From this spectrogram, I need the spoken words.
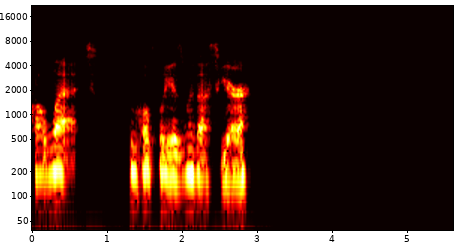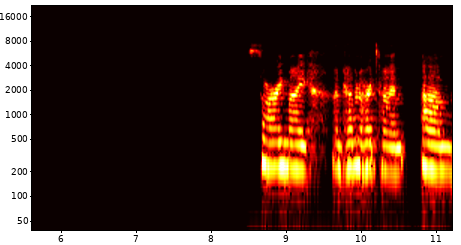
Colette, who hopefully is with us here. Sorry, my I'm having a hard time. Um,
